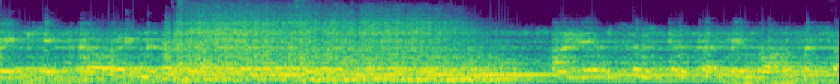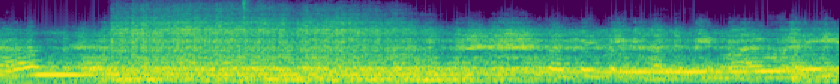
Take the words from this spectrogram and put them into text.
we keep going. I insisted that we walk south. Everything had to be my way.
